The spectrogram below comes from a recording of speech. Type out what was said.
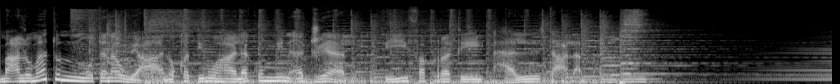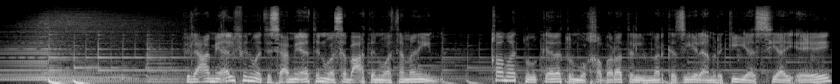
معلومات متنوعة نقدمها لكم من أجيال في فقرة هل تعلم؟ في العام 1987 قامت وكالة المخابرات المركزية الأمريكية CIA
